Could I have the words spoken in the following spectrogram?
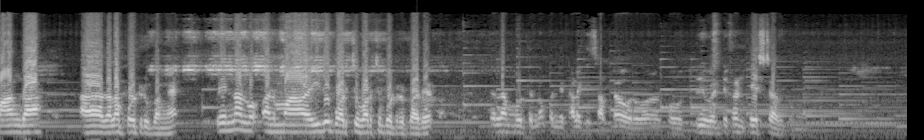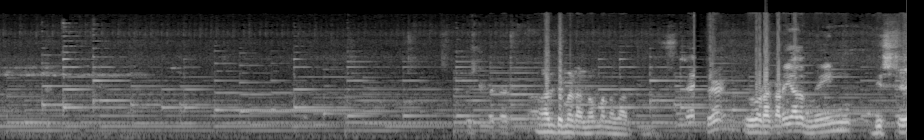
மாங்காய் அதெல்லாம் போட்டிருப்பாங்க. வேணா மா இது பொடிச்சு உடச்சு போட்டிருப்பாரு. இதெல்லாம் போட்டுன்னா கொஞ்சம் கலக்கி சாப்பிட்டா ஒரு டிஃப்ரெண்ட் டேஸ்ட்டாக இருக்கும். ரொம்ப நல்லா இருக்கும். இவரோட கடையாத மெயின் டிஷ்ஷு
